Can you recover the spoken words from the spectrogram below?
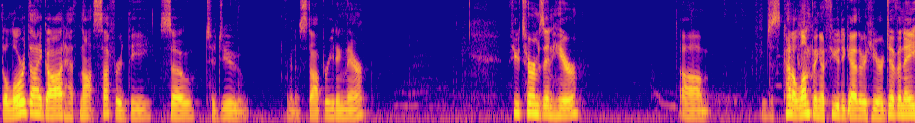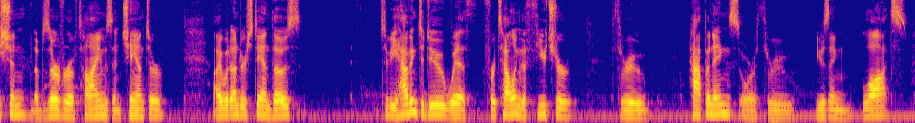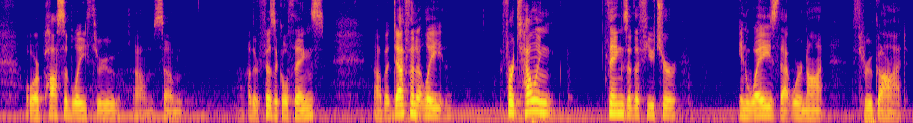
the Lord thy God hath not suffered thee so to do. We're going to stop reading there. A few terms in here. Um, just kind of lumping a few together here divination, observer of times, enchanter. I would understand those to be having to do with foretelling the future through happenings or through using lots or possibly through um, some other physical things. Uh, but definitely foretelling things of the future in ways that were not through God.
